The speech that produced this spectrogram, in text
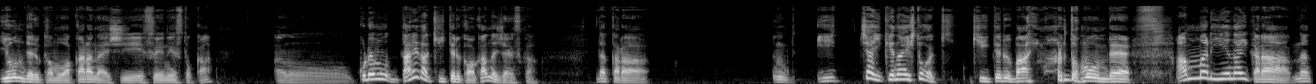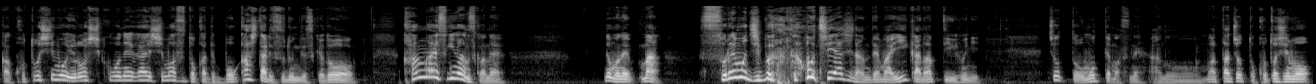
読んでるかもわからないし、SNS とか。あの、これも誰が聞いてるかわかんないじゃないですか。だから、うん、言っちゃいけない人が聞いてる場合もあると思うんで、あんまり言えないから、なんか今年もよろしくお願いしますとかってぼかしたりするんですけど、考えすぎなんですかね。でもね、まあ、それも自分の持ち味なんで、まあいいかなっていうふうに、ちょっと思ってますね。あの、またちょっと今年も、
